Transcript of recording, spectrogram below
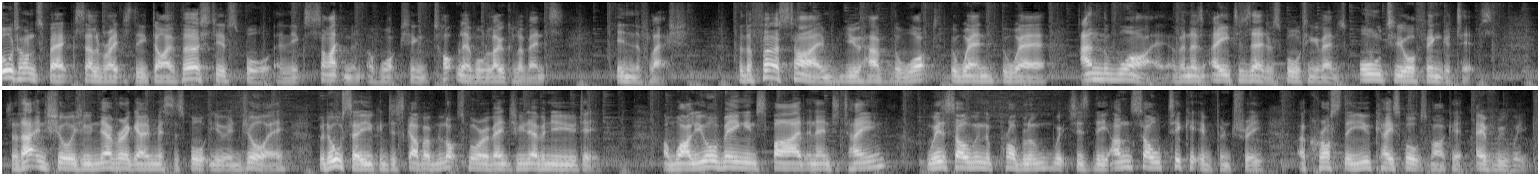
Sport on Spec celebrates the diversity of sport and the excitement of watching top-level local events in the flesh. For the first time, you have the what, the when, the where, and the why of an A to Z of sporting events all to your fingertips. So that ensures you never again miss a sport you enjoy, but also you can discover lots more events you never knew you did. And while you're being inspired and entertained, we're solving the problem which is the unsold ticket inventory across the UK sports market every week.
